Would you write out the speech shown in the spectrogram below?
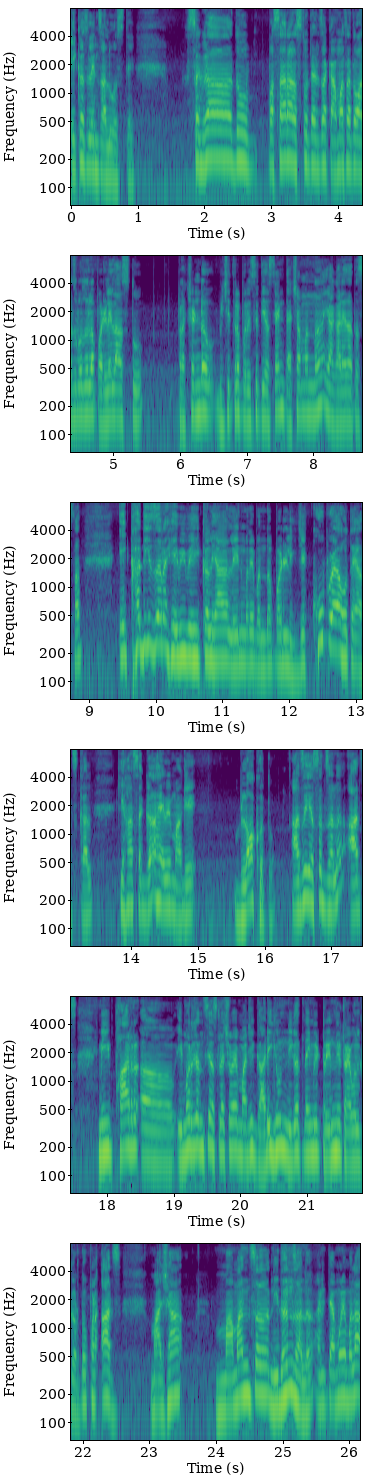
एकच लेन चालू असते. सगळा जो पसारा असतो त्यांचा कामाचा तो आजूबाजूला पडलेला असतो. प्रचंड विचित्र परिस्थिती असते आणि त्याच्यामधनं या गाड्या जात असतात. एखादी जर हेवी व्हेकल ह्या लेनमध्ये बंद पडली जे खूप वेळा होतं आहे आजकाल की हा सगळा हायवे मागे ब्लॉक होतो. आजही असंच झालं. आज मी फार इमर्जन्सी असल्याशिवाय माझी गाडी घेऊन निघत नाही मी ट्रेननी ट्रॅव्हल करतो. पण आज माझ्या मामांचं निधन झालं आणि त्यामुळे मला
